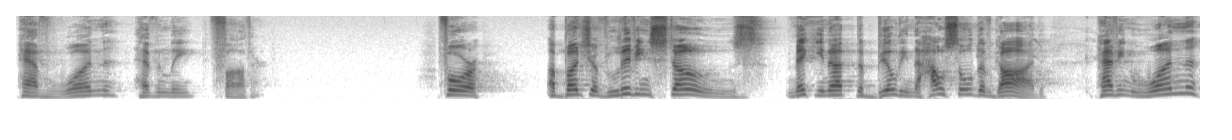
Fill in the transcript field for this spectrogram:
have one heavenly Father. For a bunch of living stones making up the building, the household of God, having one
